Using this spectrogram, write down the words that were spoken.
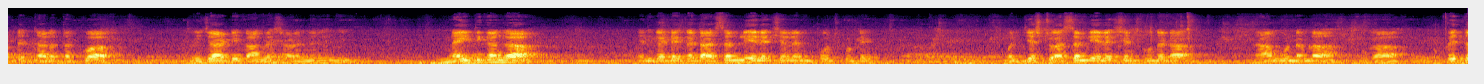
అంటే చాలా తక్కువ మెజారిటీ కాంగ్రెస్ రావడం జరిగింది. నైతికంగా ఎందుకంటే గత అసెంబ్లీ ఎలక్షన్లను పోల్చుకుంటే మరి జస్ట్ అసెంబ్లీ ఎలక్షన్స్ ముందట రామగుండంలో ఒక పెద్ద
